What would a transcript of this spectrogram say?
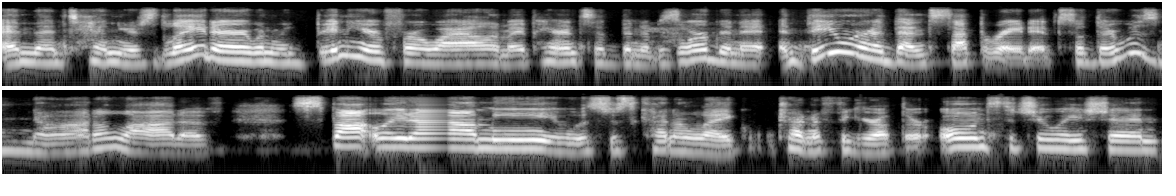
And then 10 years later, when we'd been here for a while and my parents had been absorbed in it, and they were then separated. So there was not a lot of spotlight on me. It was just kind of like trying to figure out their own situation.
